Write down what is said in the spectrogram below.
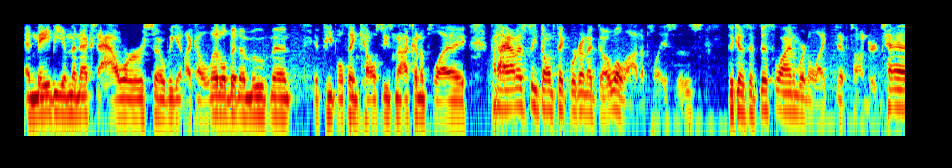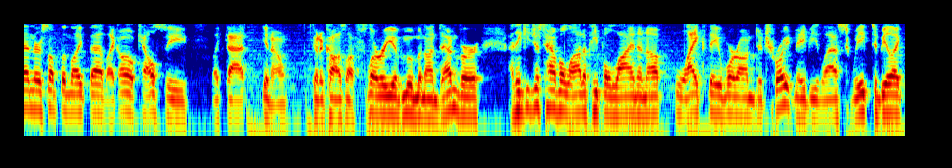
And maybe in the next hour or so, we get like a little bit of movement if people think Kelce's not going to play. But I honestly don't think we're going to go a lot of places because if this line were to like dip to under 10 or something like that, like, oh, Kelce, like that, you know, going to cause a flurry of movement on Denver, I think you just have a lot of people lining up like they were on Detroit maybe last week to be like,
